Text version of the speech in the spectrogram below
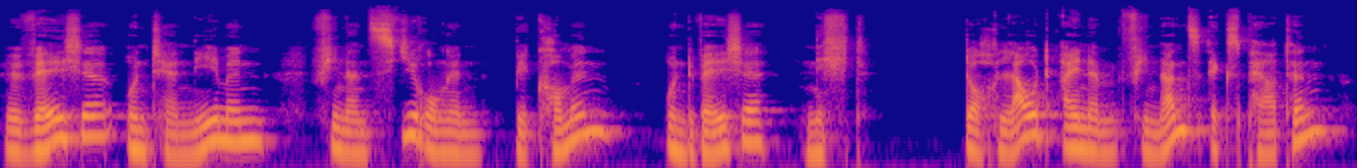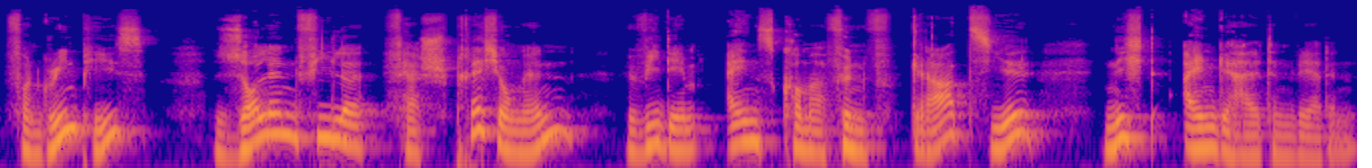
welche Unternehmen Finanzierungen bekommen und welche nicht. Doch laut einem Finanzexperten von Greenpeace sollen viele Versprechungen wie dem 1,5 Grad Ziel nicht eingehalten werden.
